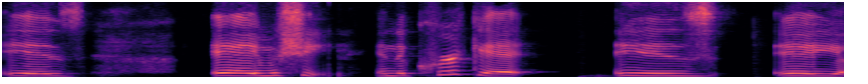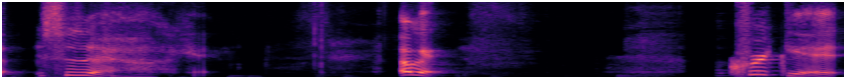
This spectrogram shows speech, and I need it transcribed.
is a machine, and the Cricut is a so the, okay okay cricket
